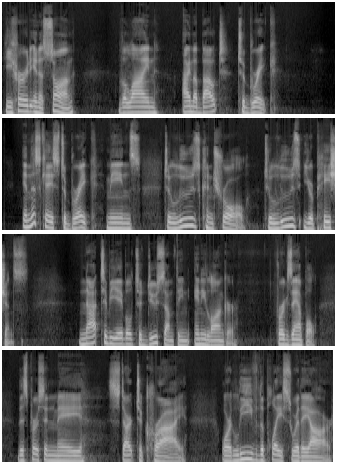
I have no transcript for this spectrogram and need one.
He heard in a song the line, I'm about to break. In this case, to break means to lose control to lose your patience, not to be able to do something any longer. For example, this person may start to cry or leave the place where they are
